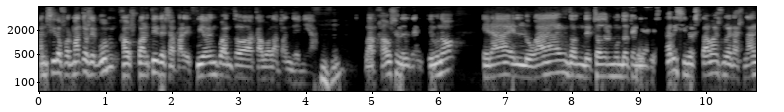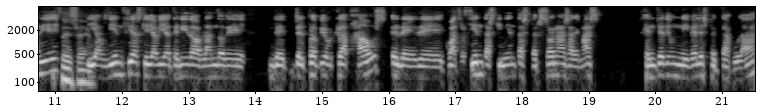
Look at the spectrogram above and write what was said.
han sido formatos de boom. House Party desapareció en cuanto acabó la pandemia. Clubhouse en el 21 era el lugar donde todo el mundo tenía que estar y si no estabas no eras nadie. Y audiencias que yo había tenido hablando de, del propio Clubhouse, eh, de, de 400, 500 personas, además gente de un nivel espectacular.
